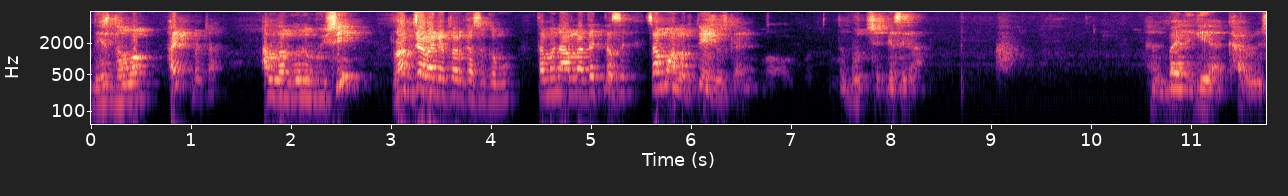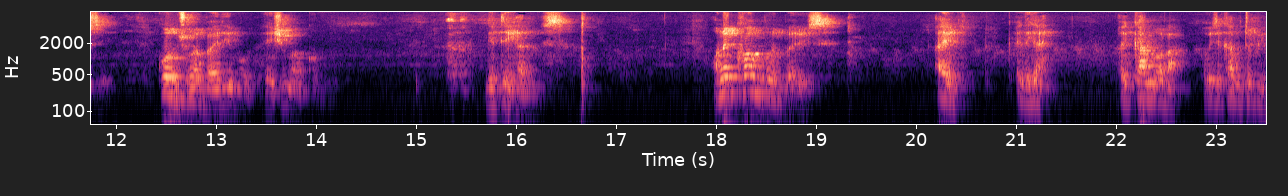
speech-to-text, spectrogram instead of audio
দেশ ধমক হাই বেটা আল্লাহ করে বুঝি লজ্জা লাগে তোর কাছে কমু তার মানে আল্লাহ দেখতেছে চামু আল্লাহ তুই তো বুঝছে গেছে গা। হ্যাঁ, বাইরে গিয়া খারাপ হয়েছে কোন সময় বাইরে এই সময় কম গেটে এখানে রয়েছে অনেকক্ষণ পরে বেরিয়েছে এই, এদিকে। ওই কানওয়ালা, ওই যে কান টুপি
